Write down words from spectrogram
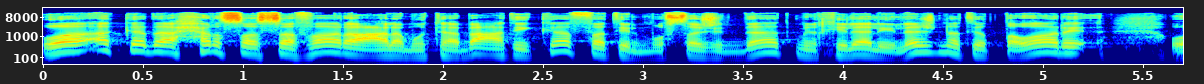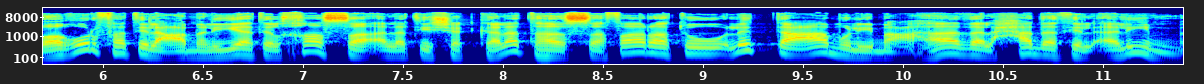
وأكد حرص السفارة على متابعة كافة المستجدات من خلال لجنة الطوارئ وغرفة العمليات الخاصة التي شكلتها السفارة للتعامل مع هذا الحدث الأليم.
